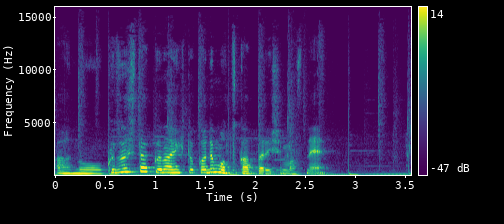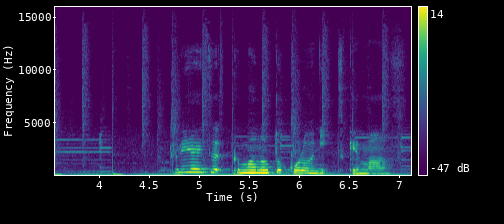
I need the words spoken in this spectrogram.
あの崩したくない日とかでも使ったりしますね。とりあえずクマのところにつけます。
